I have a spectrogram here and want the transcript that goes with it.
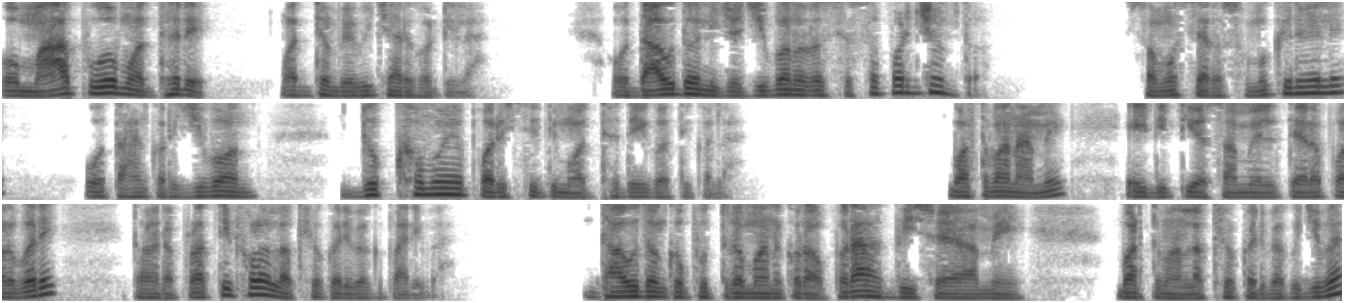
ଓ ମା ପୁଅ ମଧ୍ୟରେ ମଧ୍ୟ ବ୍ୟଭିଚାର ଘଟିଲା ଓ ଦାଉଦ ନିଜ ଜୀବନର ଶେଷ ପର୍ଯ୍ୟନ୍ତ ସମସ୍ୟାର ସମ୍ମୁଖୀନ ହେଲେ ଓ ତାହାଙ୍କର ଜୀବନ ଦୁଃଖମୟ ପରିସ୍ଥିତି ମଧ୍ୟ ଦେଇ ଗତି କଲା। ବର୍ତ୍ତମାନ ଆମେ ଏହି ଦ୍ୱିତୀୟ ସାମିଲ ତେର ପର୍ବରେ ତହିଁର ପ୍ରତିଫଳ ଲକ୍ଷ୍ୟ କରିବାକୁ ପାରିବା। ଦାଉଦଙ୍କ ପୁତ୍ରମାନଙ୍କର ଅପରାଧ ବିଷୟ ଆମେ ବର୍ତ୍ତମାନ ଲକ୍ଷ୍ୟ କରିବାକୁ ଯିବା।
